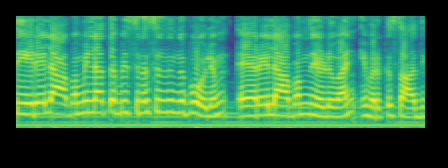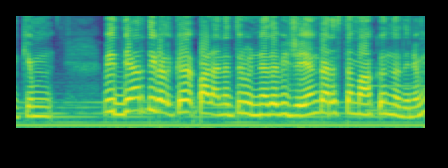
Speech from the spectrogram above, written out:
തീരെ ലാഭമില്ലാത്ത ബിസിനസ്സിൽ നിന്ന് പോലും ഏറെ ലാഭം നേടുവാൻ ഇവർക്ക് സാധിക്കും. വിദ്യാർത്ഥികൾക്ക് പഠനത്തിൽ ഉന്നത വിജയം കരസ്ഥമാക്കുന്നതിനും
